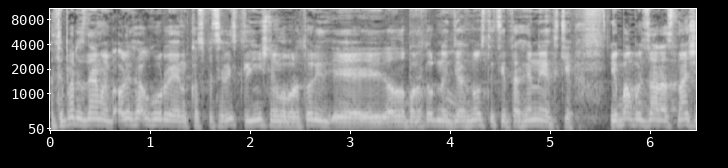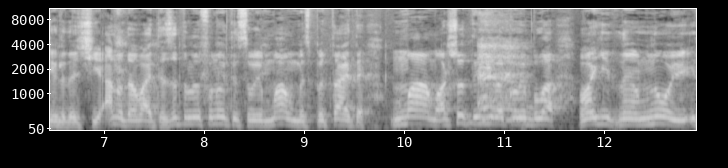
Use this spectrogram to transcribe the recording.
А тепер знаємо Ольга Гуренко, спеціаліст клінічної лабораторії е, е, лабораторної діагностики та генетики. І, мабуть, зараз наші глядачі. А ну давайте зателефонуйте своїм мамам і спитайте, мамо, а що ти їла, коли була вагітною мною? І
